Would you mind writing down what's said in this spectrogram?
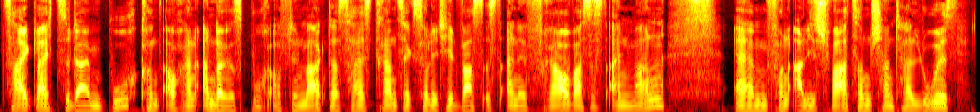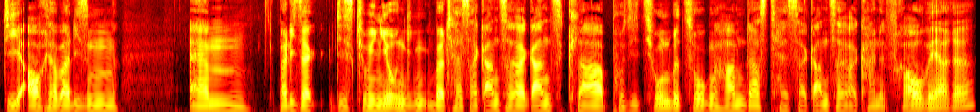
zeitgleich zu deinem Buch kommt auch ein anderes Buch auf den Markt, das heißt Transsexualität, was ist eine Frau, was ist ein Mann, ähm, von Alice Schwarzer und Chantal Lewis, die auch ja bei diesem ähm, bei dieser Diskriminierung gegenüber Tessa Ganzerer ganz klar Position bezogen haben, dass Tessa Ganzerer keine Frau wäre.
